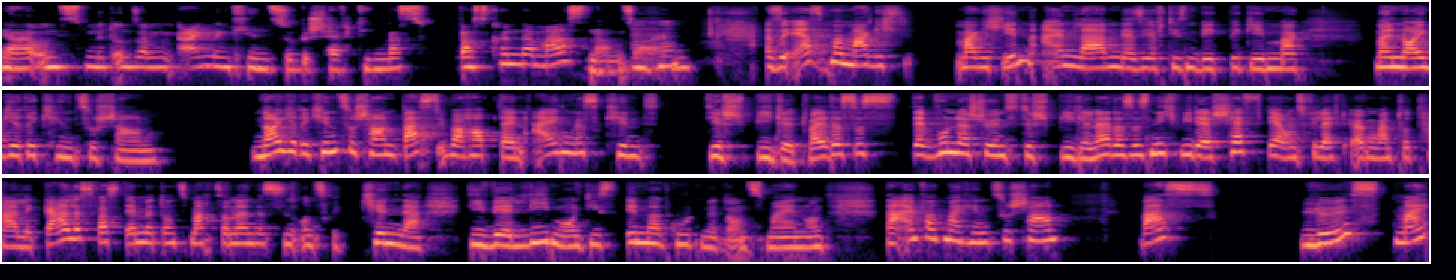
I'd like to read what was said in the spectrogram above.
ja, uns mit unserem eigenen Kind zu beschäftigen? Was, was können da Maßnahmen sein? Mhm. Also erstmal mag ich, mag ich jeden einladen, der sich auf diesen Weg begeben mag, mal neugierig hinzuschauen. Neugierig hinzuschauen, was überhaupt dein eigenes Kind dir spiegelt, weil das ist der wunderschönste Spiegel. Ne? Das ist nicht wie der Chef, der uns vielleicht irgendwann total egal ist, was der mit uns macht, sondern das sind unsere Kinder, die wir lieben und die es immer gut mit uns meinen. Und da einfach mal hinzuschauen, was löst mein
